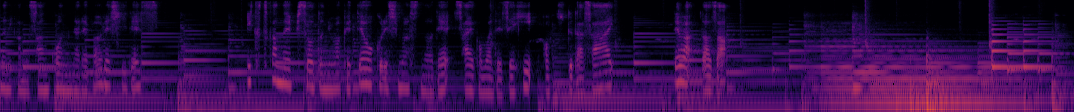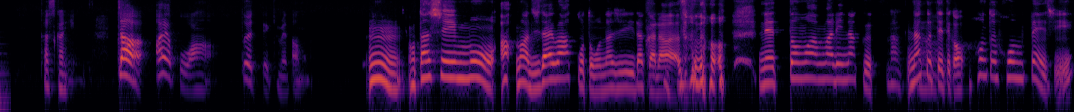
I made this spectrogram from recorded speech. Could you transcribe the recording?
何かの参考になれば嬉しいです。いくつかのエピソードに分けてお送りしますので最後までぜひお聞きください。ではどうぞ。確かに。じゃあ、あやこはどうやって決めたの？うん、私もあまあ時代はアッコと同じだから そのネットもあんまりなくなくて、っていうか本当にホームページ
